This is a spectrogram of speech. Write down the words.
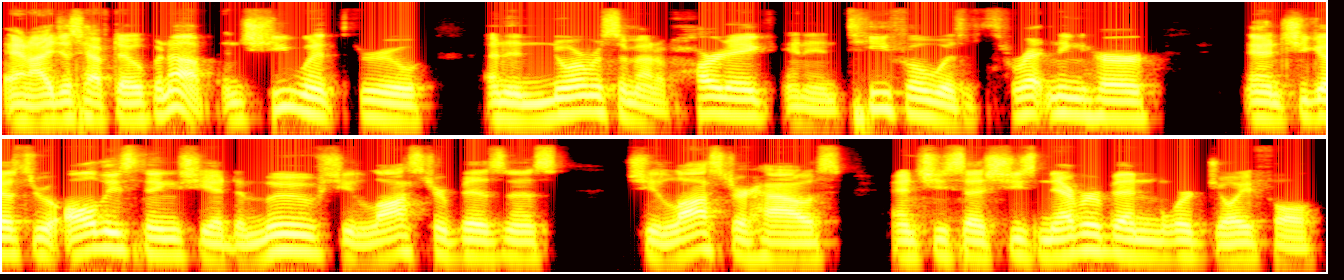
And I just have to open up. And she went through an enormous amount of heartache, and Antifa was threatening her. And she goes through all these things. She had to move. She lost her business. She lost her house. And she says she's never been more joyful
